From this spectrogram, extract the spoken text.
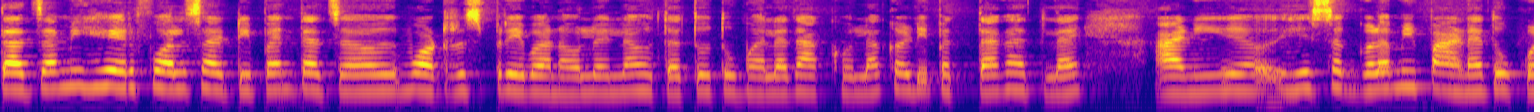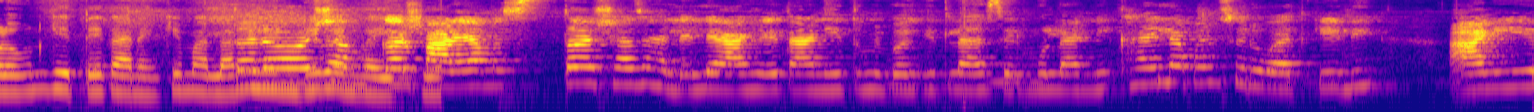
त्याचा मी हेअरफॉलसाठी पण त्याचा वॉटर स्प्रे बनवलेला होता. तो तुम्हाला दाखवला. कढीपत्ता घातला आहे आणि हे सगळं मी पाण्यात उकळवून घेते कारण की मला मेहंदी बनवायची मस्त अशा झालेल्या आहेत. आणि तुम्ही बघितलं असेल मुलांनी खायला पण सुरुवात केली. आणि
